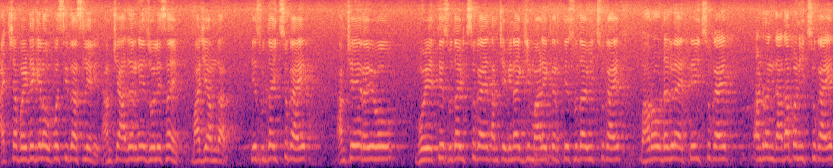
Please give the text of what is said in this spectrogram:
आजच्या बैठकीला उपस्थित असलेले आमचे आदरणीय जोले साहेब माजी आमदार ते सुद्धा इच्छुक आहेत. आमचे रविभाऊ भोये ते सुद्धा इच्छुक आहेत. आमचे विनायकजी माळेकर ते सुद्धा इच्छुक आहेत. भाऊराव डगळे आहेत ते इच्छुक आहेत. पांडुरंग दादा पण इच्छुक आहेत.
